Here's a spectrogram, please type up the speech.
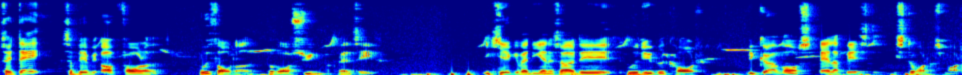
Så i dag, så bliver vi opfordret, udfordret på vores syn på kvalitet. I kirkeværdierne, så er det uddybet kort. Vi gør vores allerbedste i stort og småt.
